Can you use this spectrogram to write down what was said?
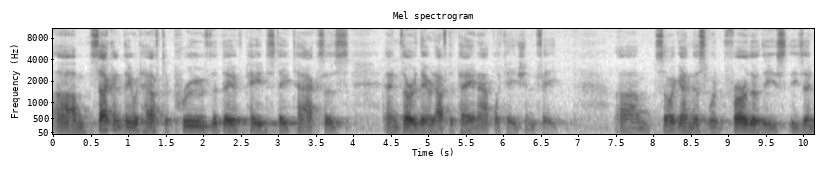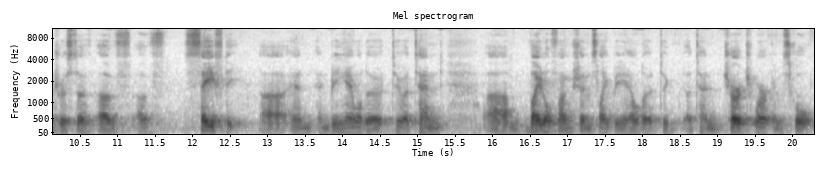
Um, second, they would have to prove that they have paid state taxes, and third, they would have to pay an application fee. Um, so again, this would further these, these interests of, of, of safety uh, and, and being able to, to attend um, vital functions like being able to, to attend church, work, and school.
